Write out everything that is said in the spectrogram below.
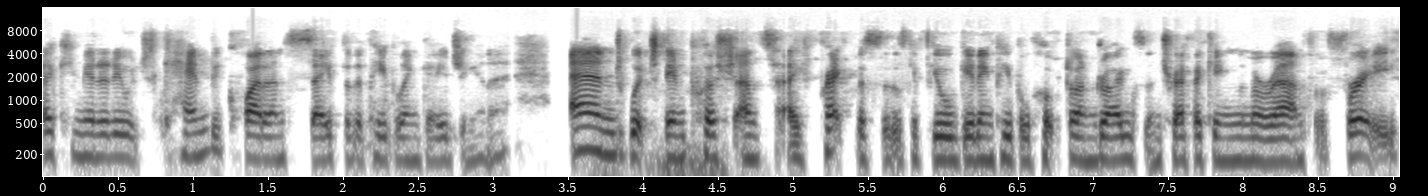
a community which can be quite unsafe for the people engaging in it, and which then push unsafe practices if you're getting people hooked on drugs and trafficking them around for free.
